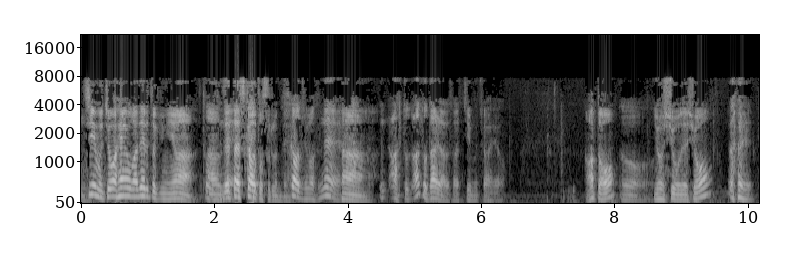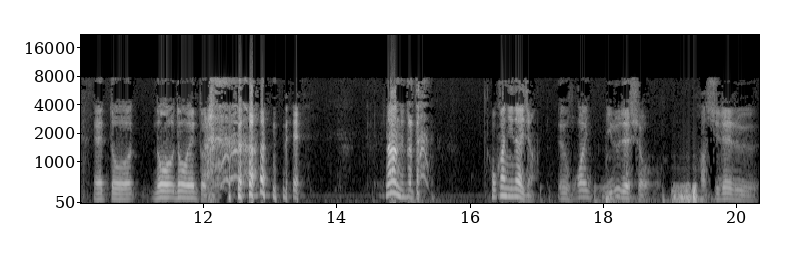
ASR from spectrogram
んチーム長平が出るときには、そうですねあの絶対スカウトするんう、で。スカウトしますね。はあと、あと誰なんですか、チーム長平は？あ、あと、うん。吉尾でしょ？えっと、ノー、ノーエントリー。なんで、なんで？だって、他にいないじゃん。え他にいるでしょう。走れる。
